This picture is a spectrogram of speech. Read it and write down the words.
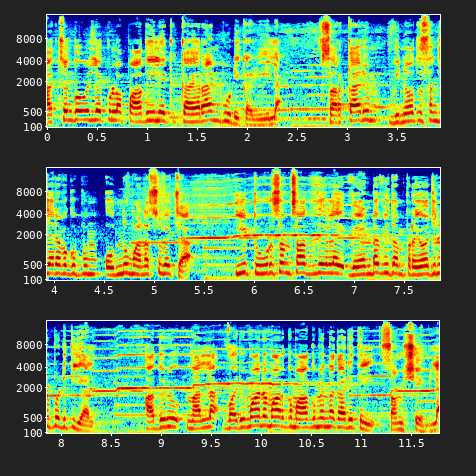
അച്ചൻകോവിലേക്കുള്ള പാതയിലേക്ക് കയറാൻ കൂടി കഴിയില്ല. സർക്കാരും വിനോദസഞ്ചാര വകുപ്പും ഒന്നു മനസ്സുവെച്ച ഈ ടൂറിസം സാധ്യതകളെ വേണ്ട വിധം പ്രയോജനപ്പെടുത്തിയാൽ അതൊരു നല്ല വരുമാന മാർഗമാകുമെന്ന കാര്യത്തിൽ സംശയമില്ല.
